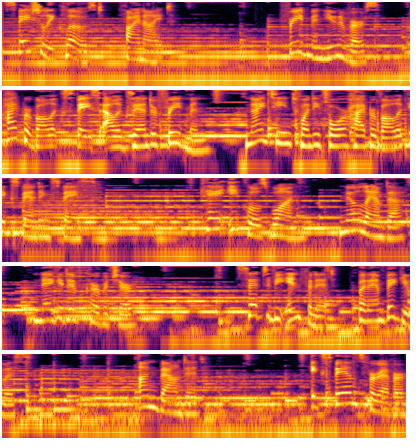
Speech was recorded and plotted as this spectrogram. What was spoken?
Spatially closed, finite. Friedmann Universe, Hyperbolic Space Alexander Friedmann, 1924 Hyperbolic Expanding Space. K equals 1. No lambda. Negative curvature. Said to be infinite, but ambiguous. Unbounded. Expands forever.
